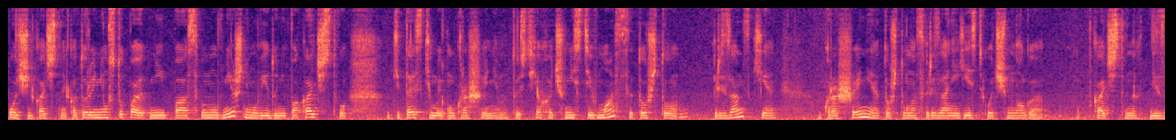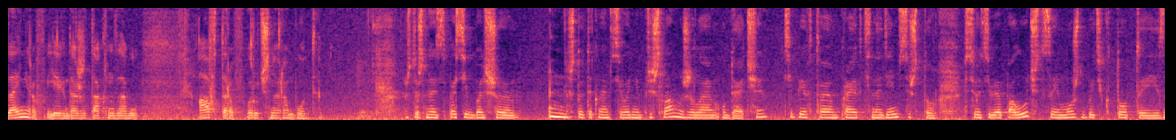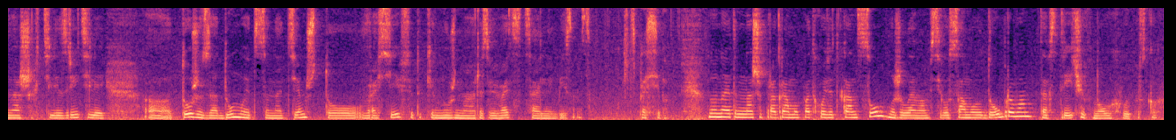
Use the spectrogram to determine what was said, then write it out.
очень качественные, которые не уступают ни по своему внешнему виду, ни по качеству китайским украшениям. То есть я хочу нести в массы то, что рязанские украшения, то, что у нас в Рязани есть очень много качественных дизайнеров, я их даже так назову, авторов ручной работы. Ну что ж, Надя, спасибо большое что ты к нам сегодня пришла. Мы желаем удачи тебе в твоем проекте. Надеемся, что все у тебя получится. И, может быть, кто-то из наших телезрителей э, тоже задумается над тем, что в России все-таки нужно развивать социальный бизнес. Спасибо. Ну, а на этом наша программа подходит к концу. Мы желаем вам всего самого доброго. До встречи в новых выпусках.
